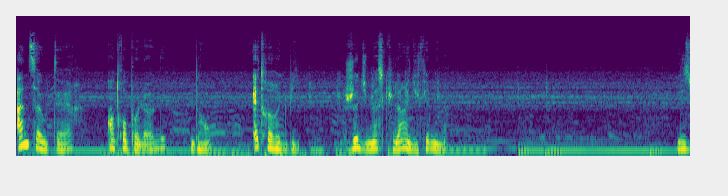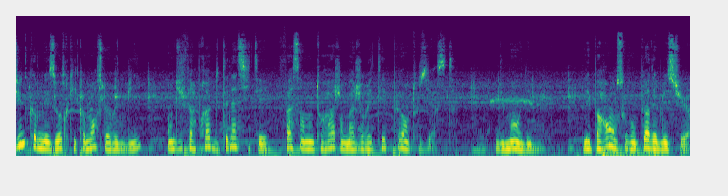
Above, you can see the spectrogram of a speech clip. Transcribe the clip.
Anne Sauter, anthropologue, dans Être rugby, jeu du masculin et du féminin. Les unes comme les autres qui commencent le rugby ont dû faire preuve de ténacité face à un entourage en majorité peu enthousiaste, du moins au début. Les parents ont souvent peur des blessures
